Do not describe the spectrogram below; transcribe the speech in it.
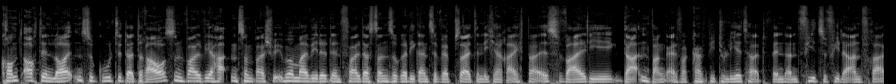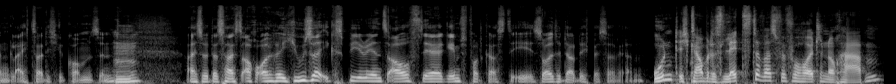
kommt auch den Leuten zugute da draußen, weil wir hatten zum Beispiel immer mal wieder den Fall, dass dann sogar die ganze Webseite nicht erreichbar ist, weil die Datenbank einfach kapituliert hat, wenn dann viel zu viele Anfragen gleichzeitig gekommen sind. Mhm. Also das heißt, auch eure User Experience auf der gamespodcast.de sollte dadurch besser werden. Und ich glaube, das Letzte, was wir für heute noch haben,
